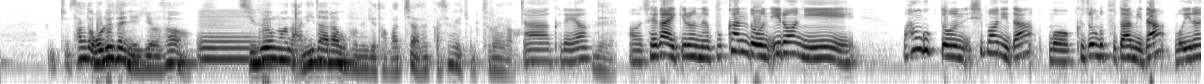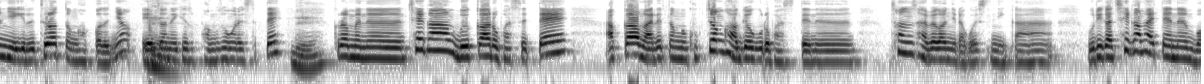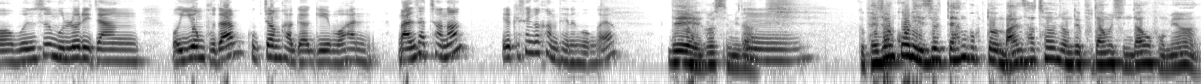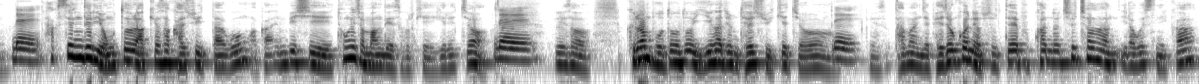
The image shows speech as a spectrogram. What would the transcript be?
상당히 오래된 얘기여서 음. 지금은 아니다라고 보는 게 더 맞지 않을까 생각이 좀 들어요. 아 그래요? 네. 어, 제가 알기로는 북한 돈 1원이 뭐 한국 돈 10원이다, 뭐 그 정도 부담이다, 뭐 이런 얘기를 들었던 것 같거든요. 예전에 네. 계속 방송을 했을 때. 네. 그러면은 체감 물가로 봤을 때 아까 말했던 건 국정 가격으로 봤을 때는 1,400원이라고 했으니까 우리가 체감할 때는 뭐 문수 물놀이장 뭐 이용 부담 국정 가격이 뭐 한 14,000원 이렇게 생각하면 되는 건가요? 네, 그렇습니다. 음. 그 배정권이 있을 때 한국 돈 14,000원 정도의 부담을 준다고 보면 네. 학생들이 용돈을 아껴서 갈 수 있다고 아까 MBC 통일 전망대에서 그렇게 얘기를 했죠. 네. 그래서 그런 보도도 이해가 좀 될 수 있겠죠. 네. 그래서 다만 이제 배정권이 없을 때 북한 돈 7,000원이라고 했으니까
